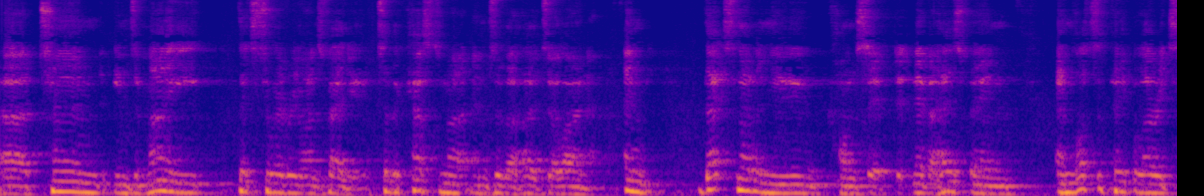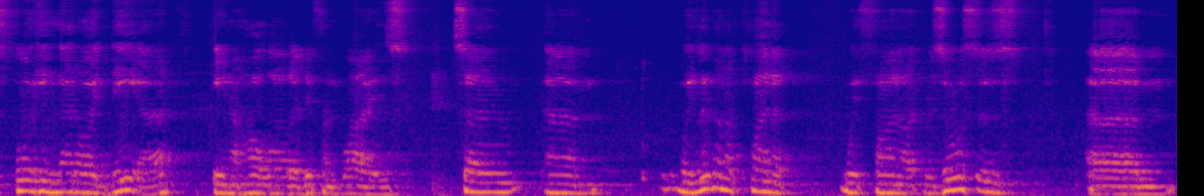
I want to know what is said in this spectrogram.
uh, turned into money that's to everyone's value, to the customer and to the hotel owner. And that's not a new concept, it never has been. And lots of people are exploiting that idea in a whole lot of different ways. So um, we live on a planet with finite resources um,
